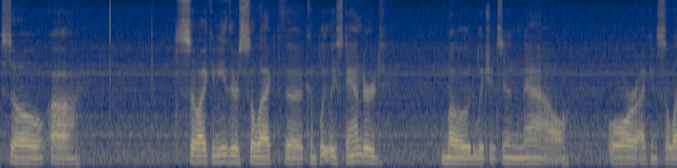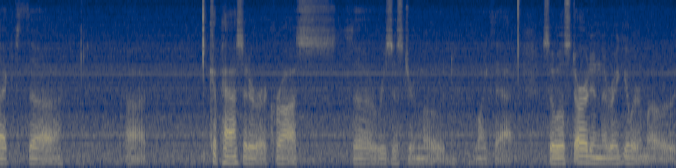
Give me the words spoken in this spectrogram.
so, uh, so I can either select the completely standard mode, which it's in now, or I can select the uh, capacitor across the resistor mode like that. So we'll start in the regular mode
